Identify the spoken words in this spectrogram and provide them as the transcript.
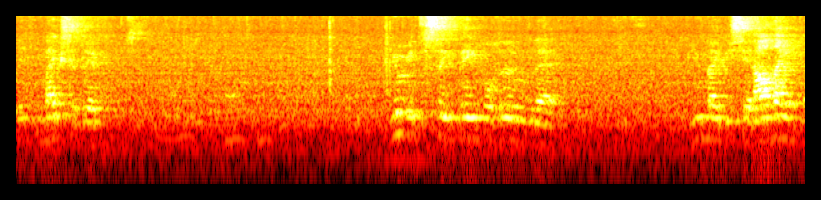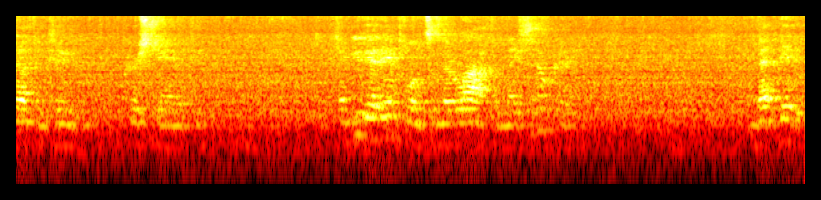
It makes a difference. You'll get to see people who that you maybe said, oh, they ain't nothing to Christianity. And you had influence in their life and they said, okay. And that did it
